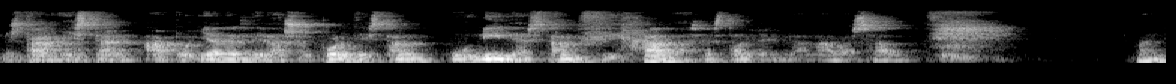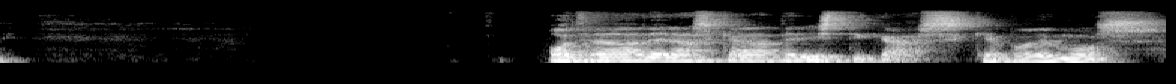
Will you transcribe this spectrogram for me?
Están, apoyadas de la soporte, están unidas, están fijadas a esta membrana basal. Otra de las características que podemos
